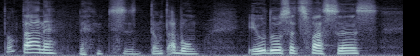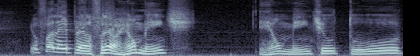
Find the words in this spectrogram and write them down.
Então tá, né? então tá bom eu dou satisfações. Eu falei para ela, falei, ó, realmente, realmente eu tô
